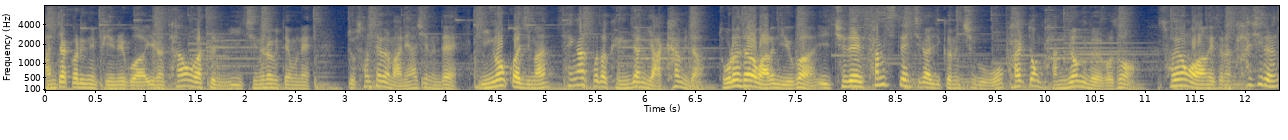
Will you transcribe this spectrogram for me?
반짝거리는 비늘과 이런 상어 같은 이 지느러미 때문에 좀 선택을 많이 하시는데 잉어까지만 생각보다 굉장히 약합니다. 도련사가 많은 이유가 이 최대 30cm까지 끄는 친구고 활동 반경이 넓어서 소형 어항에서는 사실은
